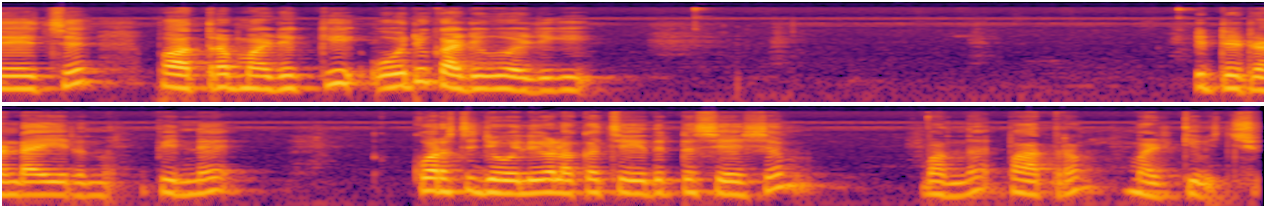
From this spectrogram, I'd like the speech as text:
തേച്ച് പാത്രം മഴുക്കി ഒരു കഴുകു കഴുകി ഇട്ടിട്ടുണ്ടായിരുന്നു. പിന്നെ കുറച്ച് ജോലികളൊക്കെ ചെയ്തിട്ട ശേഷം വന്ന് പാത്രം മഴുക്കി വെച്ചു.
